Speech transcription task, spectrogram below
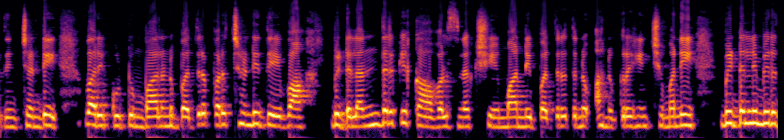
ఆశీర్వదించండి. వారి కుటుంబాలను భద్రపరచండి దేవా. బిడ్డలందరికీ కావలసిన క్షేమాన్ని భద్రతను అనుగ్రహించమని బిడ్డల్ని మీరు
